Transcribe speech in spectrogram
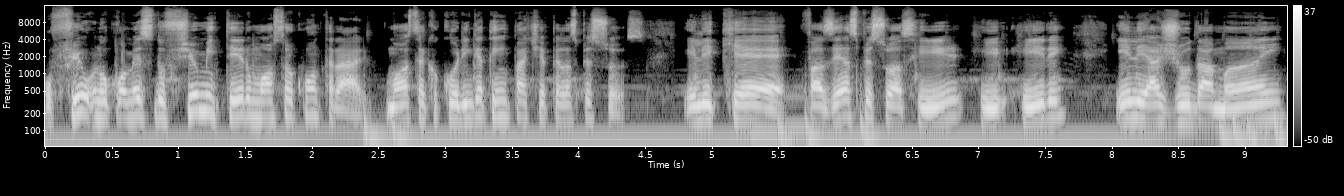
O fil, no começo do filme inteiro mostra o contrário. Mostra que o Coringa tem empatia pelas pessoas. Ele quer fazer as pessoas rir, ri- rirem, ele ajuda a mãe,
